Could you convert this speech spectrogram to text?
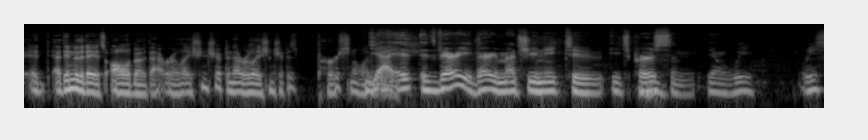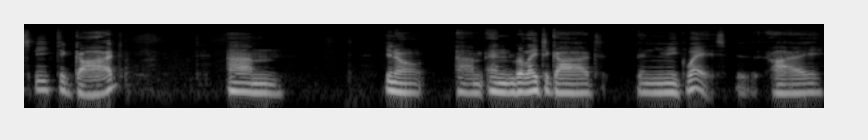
it, at the end of the day, it's all about that relationship, and that relationship is personal. Yeah, it, it's very, very much unique to each Mm-hmm. person. You know, we we speak to God, um, you know, um, and relate to God in unique ways. I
